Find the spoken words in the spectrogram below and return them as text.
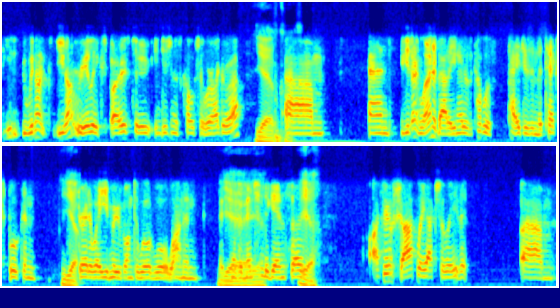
you, we're not you're not really exposed to Indigenous culture where I grew up, Yeah. Of course. um, and you don't learn about it. You know, there's a couple of pages in the textbook, and yeah. straight away you move on to World War One, and it's Yeah, never mentioned yeah. again. So Yeah. I feel sharply actually that. Um,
